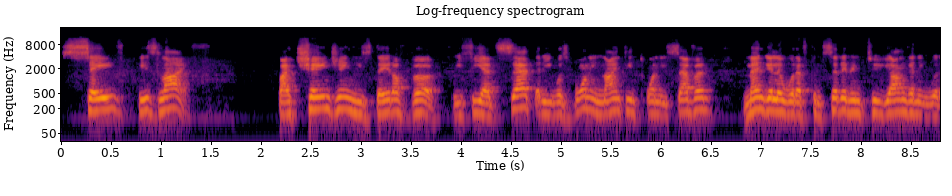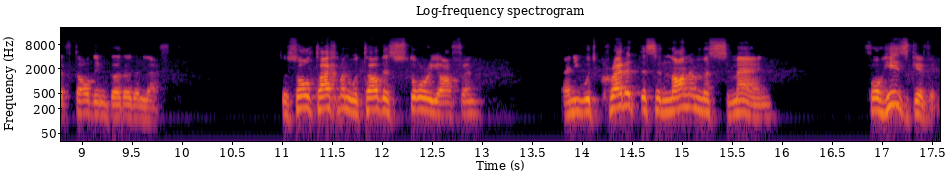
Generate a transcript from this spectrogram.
saved his life by changing his date of birth. If he had said that he was born in 1927, Mengele would have considered him too young and he would have told him, go to the left. So Sol Teichman would tell this story often, and he would credit this anonymous man for his giving.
